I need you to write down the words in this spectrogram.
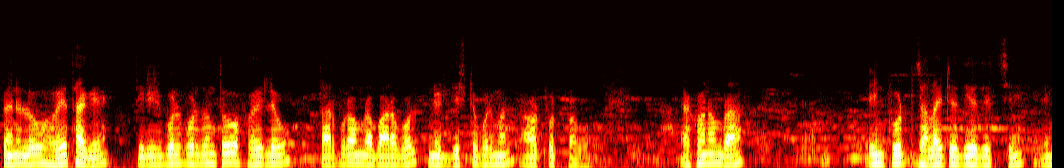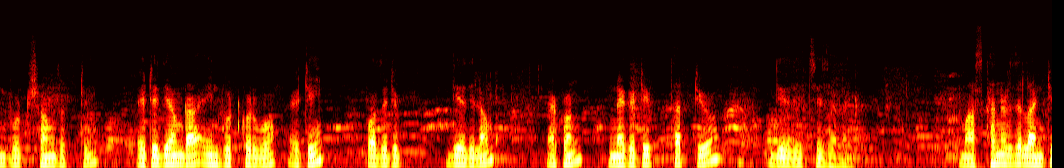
প্যানেলও হয়ে থাকে, তিরিশ ভোল্ট পর্যন্ত হইলেও তারপর আমরা বারো ভোল্ট নির্দিষ্ট পরিমাণ আউটপুট পাবো। এখন আমরা ইনপুট ঝালাইটা দিয়ে দিচ্ছি ইনপুট সংযোগটি। এটি দিয়ে আমরা ইনপুট করব, এটি পজিটিভ দিয়ে দিলাম। এখন নেগেটিভ তারটিও দিয়ে দিচ্ছি ঝালাই। মাঝখানের যে লাইনটি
